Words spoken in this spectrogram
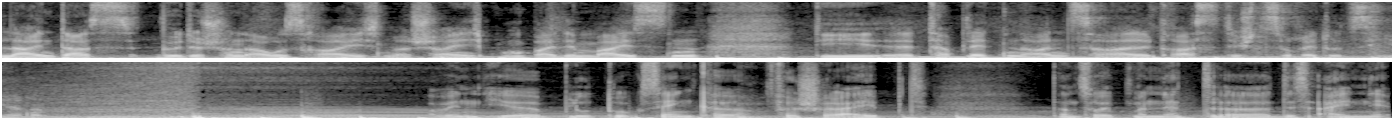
allein das würde schon ausreichen, wahrscheinlich, um bei den meisten die äh, Tablettenanzahl drastisch zu reduzieren. Wenn ihr Blutdrucksenker verschreibt, dann sollte man nicht äh, das eine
